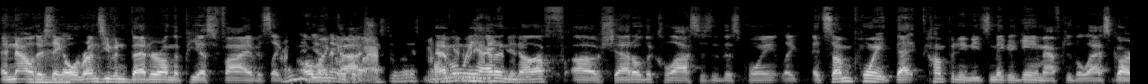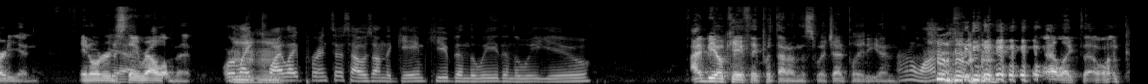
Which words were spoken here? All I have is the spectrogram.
And now they're saying, "Oh, it runs even better on the PS5." It's like, oh my that gosh, Last of Us? Aren't they haven't we had remake it? enough of Shadow of the Colossus at this point? Like, at some point, that company needs to make a game after The Last Guardian in order to stay relevant. Or like Mhm. Twilight Princess, I was on the GameCube, then the Wii, then the Wii U. I'd be okay if they put that on the Switch. I'd play it again. I don't want it. I like that one.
